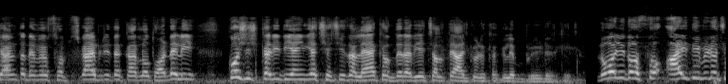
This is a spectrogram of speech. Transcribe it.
ਚੈਨਲ ਤੇ ਨਵੇਂ ਸਬਸਕ੍ਰਾਈਬ ਨਹੀਂ ਤਾਂ ਕਰ ਲਓ ਤੁਹਾਡੇ ਲਈ। ਕੋਸ਼ਿਸ਼ ਕਰੀ ਦੀ ਆਏਗੀ ਅੱਛੀ ਚੀਜ਼ਾਂ ਲੈ ਕੇ ਹੁੰਦੇ ਰਹੀਏ ਚਲਤੇ ਅੱਜ ਕੋਲ ਅਗਲੇ ਬਰੀਡਰ ਕੀ ਲੋ ਜੀ ਦੋਸਤੋ ਅੱਜ ਦੀ ਵੀਡੀਓ ਚ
